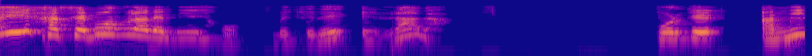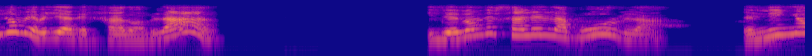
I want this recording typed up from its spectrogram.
hija se burla de mi hijo. Me quedé helada. Porque a mí no me había dejado hablar. ¿Y de dónde sale la burla? El niño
